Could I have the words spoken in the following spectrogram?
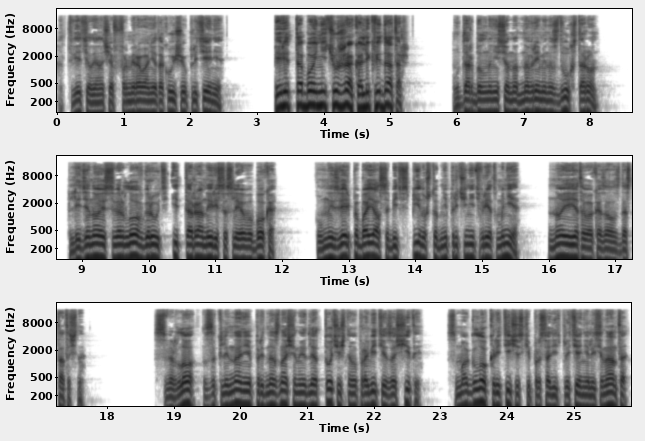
ответил я, начав формирование атакующего плетения. Перед тобой не чужак, а ликвидатор. Удар был нанесен одновременно с двух сторон. Ледяное сверло в грудь и таран ириса с левого бока. Умный зверь побоялся бить в спину, чтобы не причинить вред мне, но и этого оказалось достаточно. Сверло, заклинание, предназначенное для точечного пробития защиты, смогло критически просадить плетение лейтенанта,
